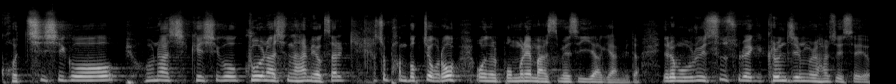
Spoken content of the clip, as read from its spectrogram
고치시고 변화시키시고 구원하시는 하나님의 역사를 계속 반복적으로 오늘 본문의 말씀에서 이야기합니다. 여러분 우리 스스로에게 그런 질문을 할 수 있어요.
